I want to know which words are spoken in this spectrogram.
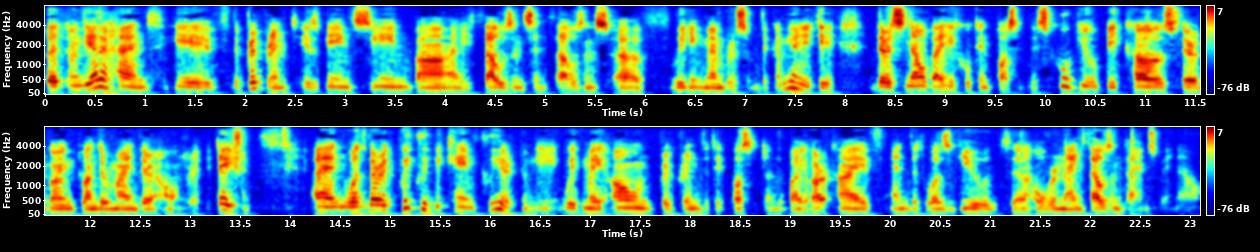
But on the other hand, if the preprint is being seen by thousands and thousands of leading members of the community, there's nobody who can possibly scoop you because they're going to undermine their own reputation. And what very quickly became clear to me with my own preprint that I posted on the bioRxiv and that was viewed uh, over 9,000 times by now,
